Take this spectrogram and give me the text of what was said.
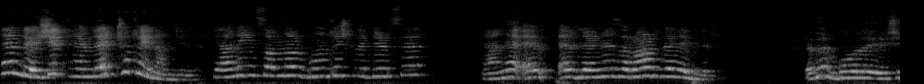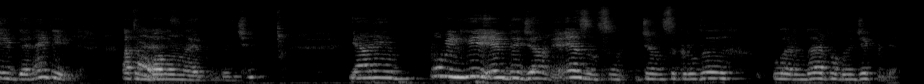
Hem değişik hem de çok eğlenceli. Yani insanlar bunu teşvik ederse yani ev, evlerine zarar verebilir. Efendim bu öyle şey deney değildir. Zaten Evet. balonla yapıldığı için. Yani bu bilgi evde can, yazın sı- canı sıkıldıklarında yapabilecek bir deney.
